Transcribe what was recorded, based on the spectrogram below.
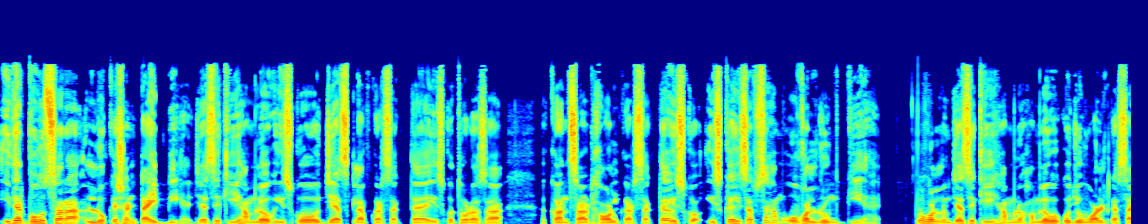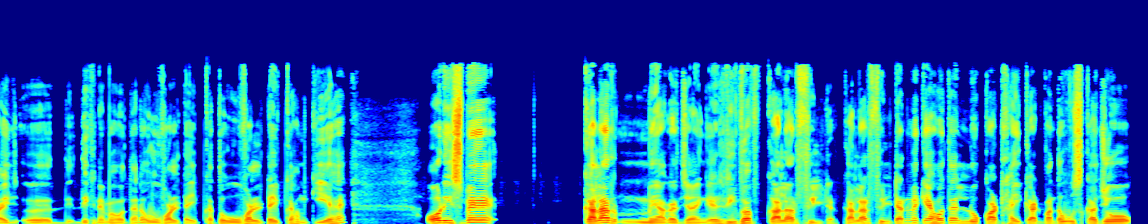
इधर बहुत सारा लोकेशन टाइप भी है। जैसे कि हम लोग इसको जैस क्लब कर सकते हैं, इसको थोड़ा सा कंसर्ट हॉल कर सकते हैं, इसको, इसके हिसाब से हम ओवल रूम किया है। ओवल रूम जैसे कि हम हम लोगों को जो वर्ल्ड का साइज़ दिखने में होता है ना ओवल टाइप का तो ओवल टाइप का हम किए हैं। और इसमें कलर में अगर जाएँगे reverb colour filter colour filter में क्या होता है? लो कट हाई कट मतलब उसका जो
